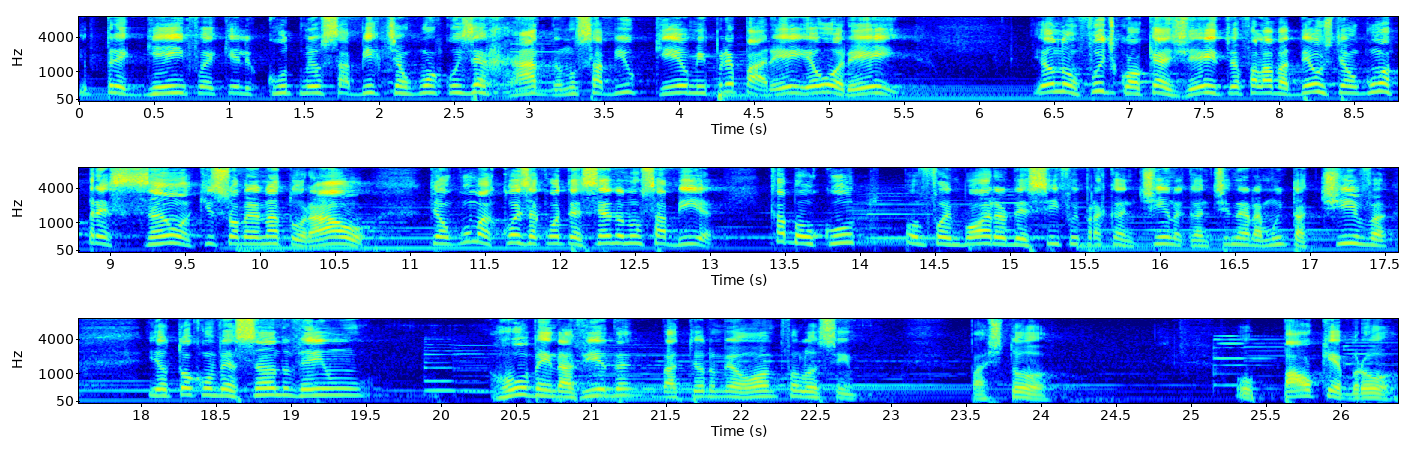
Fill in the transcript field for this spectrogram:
eu preguei, foi aquele culto, mas eu sabia que tinha alguma coisa errada, não sabia o que, eu me preparei, eu orei. Eu não fui de qualquer jeito, eu falava, Deus, tem alguma pressão aqui sobrenatural, tem alguma coisa acontecendo, eu não sabia. Acabou o culto, o povo foi embora, eu desci, fui para a cantina, a cantina era muito ativa, e eu estou conversando, veio um Rubem da vida, bateu no meu ombro e falou assim: Pastor, o pau quebrou.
